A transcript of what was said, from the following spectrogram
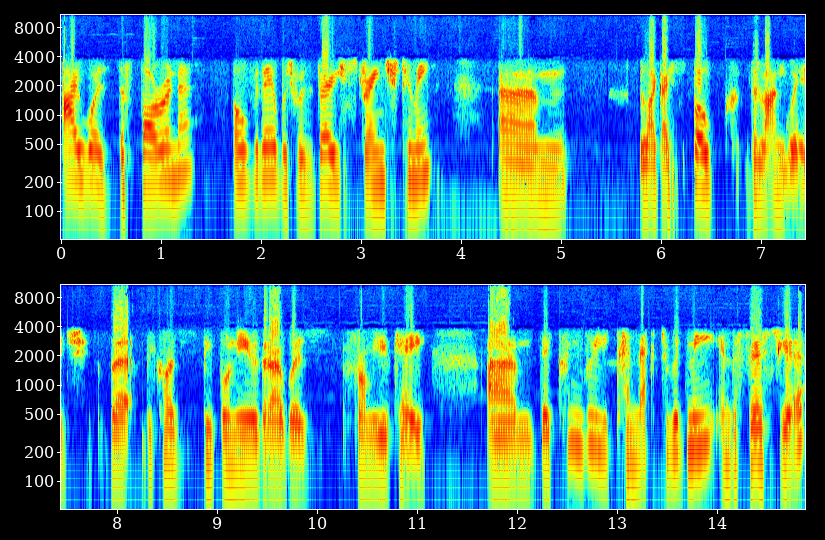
I was the foreigner over there, which was very strange to me. Um, like I spoke the language, but because people knew that I was from UK, um, they couldn't really connect with me in the first year.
